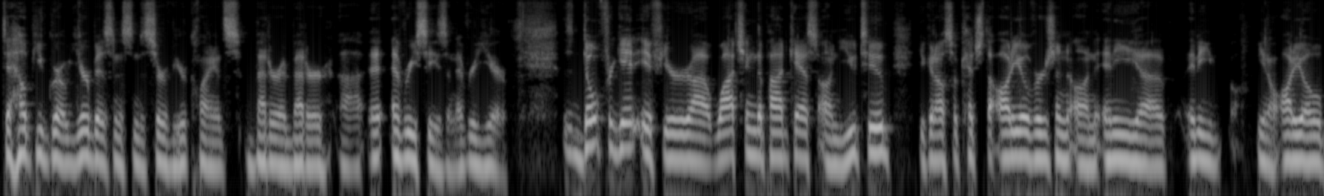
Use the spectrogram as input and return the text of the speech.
to help you grow your business and to serve your clients better and better uh, every season, every year. Don't forget if you're uh, watching the podcast on YouTube, you can also catch the audio version on any uh, any you know audio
